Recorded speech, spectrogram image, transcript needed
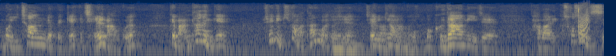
뭐 2천 몇백 개 제일 많고요. 그게 많다는 게 제일 인기가 많다는 거예요, 사실. 네, 제일 인기가 많고. 뭐 그 다음이 이제 바바리 소서리스,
